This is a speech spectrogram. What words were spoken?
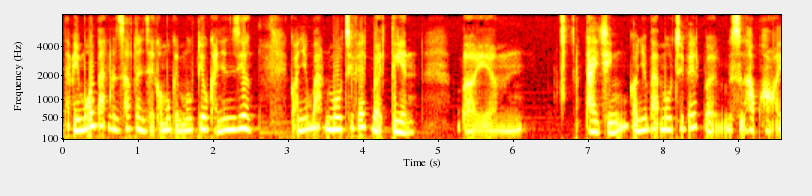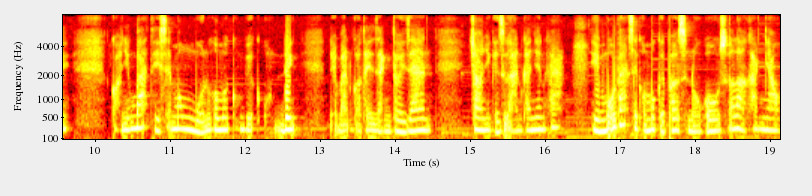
Tại vì mỗi bạn consultant sẽ có một cái mục tiêu cá nhân riêng. Có những bạn motivate bởi tiền bởi um, tài chính. Có những bạn motivate bởi sự học hỏi. Có những bạn thì sẽ mong muốn có một công việc ổn định để bạn có thể dành thời gian cho những cái dự án cá nhân khác. Thì mỗi bạn sẽ có một cái personal goal rất là khác nhau.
